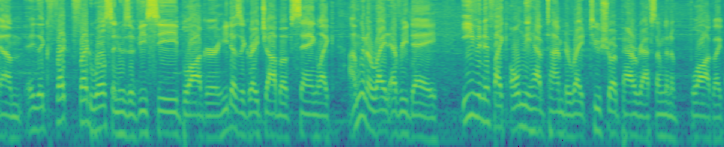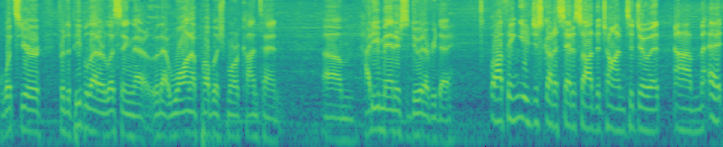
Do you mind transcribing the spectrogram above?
um, like Fred Fred Wilson, who's a VC blogger? He does a great job of saying like, I'm going to write every day, even if I only have time to write two short paragraphs. I'm going to blog. Like, what's your for the people that are listening that that want to publish more content? Um, how do you manage to do it every day? Well, I think you've just got to set aside the time to do it. Um, it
